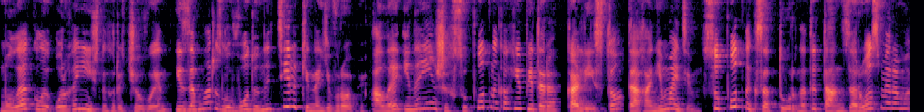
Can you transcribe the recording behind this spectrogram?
молекули органічних речовин і замерзлу воду не тільки на Європі, але і на інших супутниках Юпітера Калісто та Ганімеді. Супутник Сатурна Титан за розмірами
